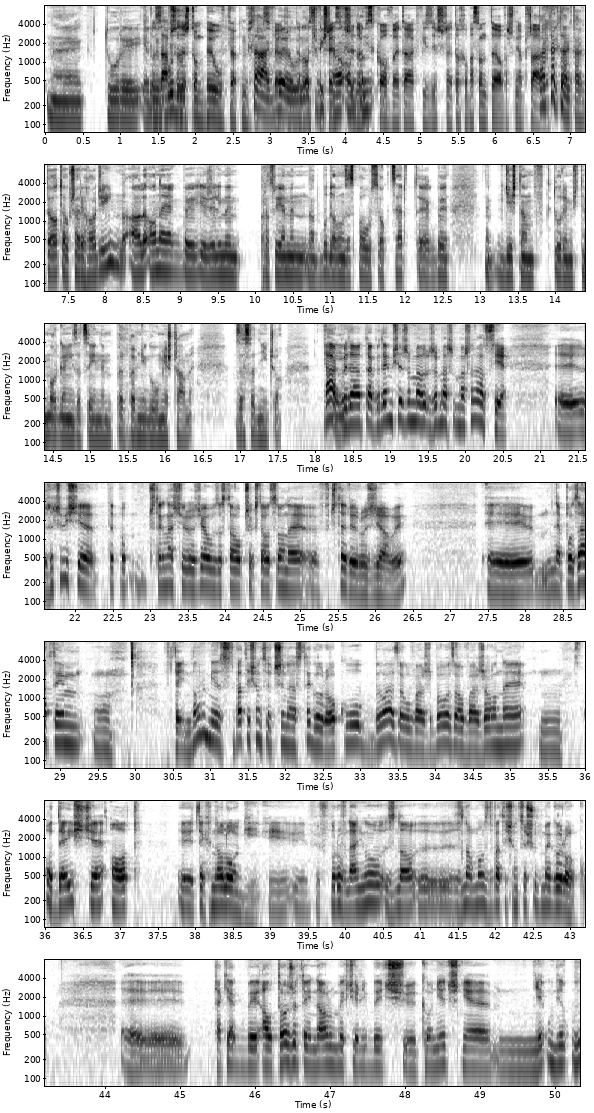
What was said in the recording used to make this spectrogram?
e, który jakby zawsze zbudow... zresztą był w jakimś tak, sferze. był. Tam Oczywiście on, środowiskowe, on... tak, fizyczne, to chyba są te właśnie obszary. Tak, tak, tak, tak, to o te obszary chodzi, no, ale one jakby, jeżeli my pracujemy nad budową zespołu SOCCERT, to jakby gdzieś tam w którymś tym organizacyjnym pewnie go umieszczamy zasadniczo. Tak, I... wyda, tak wydaje mi się, że, ma, że masz, masz rację. Y, rzeczywiście te 14 rozdziałów zostało przekształcone w 4 rozdziały. Y, poza tym mm, tej normie z 2013 roku była zauważ, było zauważone mm, odejście od y, technologii w porównaniu z, no, z normą z 2007 roku tak jakby autorzy tej normy chcieli być y, koniecznie mm, nie,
